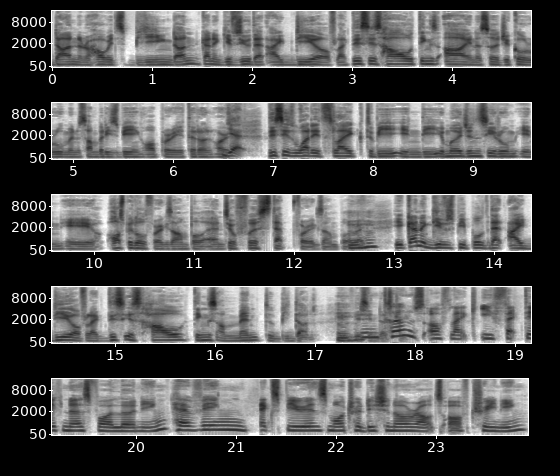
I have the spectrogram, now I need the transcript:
done or how it's being done. Kind of gives you that idea of like this is how things are in a surgical room and somebody's being operated on, or Yeah. this is what it's like to be in the emergency room in a hospital, for example, and it's your first step, for example, right? Mm-hmm. It kind of gives people that idea of like this is how things are meant to be done in this In industry. terms of like effectiveness for learning, having experienced more traditional routes of training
